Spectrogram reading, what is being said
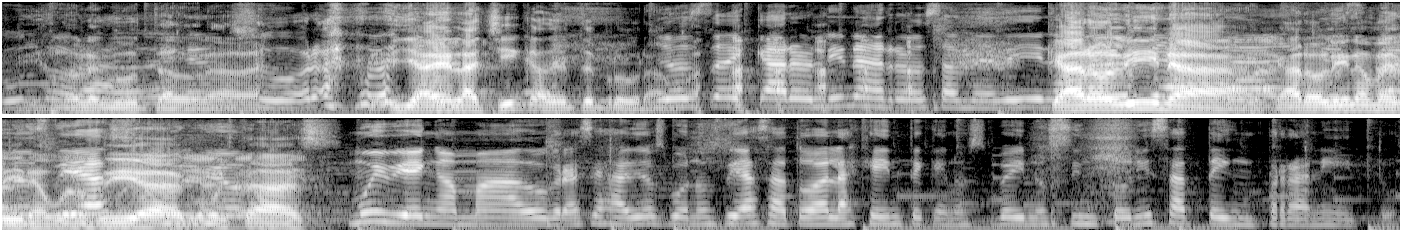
no le gusta Dorada. Ella es la chica de este programa. Yo soy Carolina Rosa Medina. Carolina, Carolina Medina, buenos días, ¿cómo estás? Muy bien, amado, gracias a Dios. Buenos días a toda la gente que nos ve y nos sintoniza tempranito.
